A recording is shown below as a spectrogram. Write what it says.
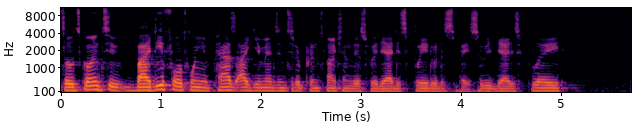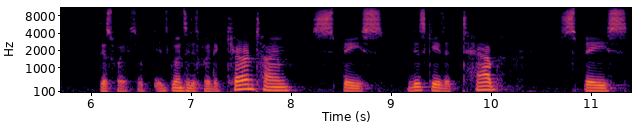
So it's going to, by default, when you pass arguments into the print function this way, they are displayed with a space. So they are displayed this way. So it's going to display the current time space. In this case, a tab space.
